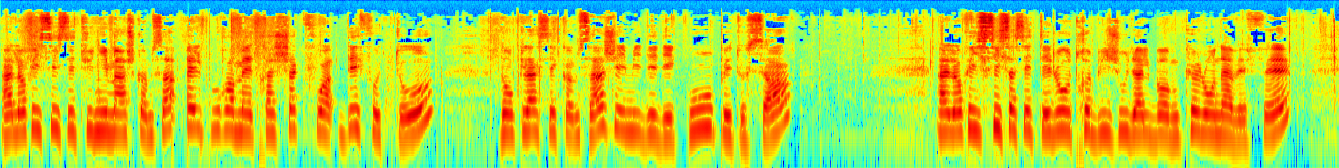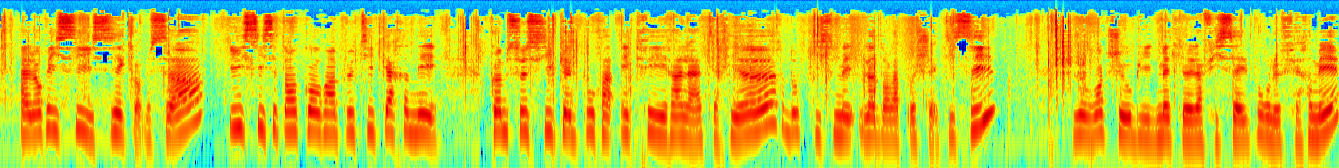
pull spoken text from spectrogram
Alors ici, c'est une image comme ça. Elle pourra mettre à chaque fois des photos. Donc là, c'est comme ça. J'ai mis des découpes et tout ça. Alors ici, ça c'était l'autre bijou d'album que l'on avait fait. Alors ici, c'est comme ça. Ici, c'est encore un petit carnet comme ceci qu'elle pourra écrire à l'intérieur. Donc, qui se met là dans la pochette ici. Je vois que j'ai oublié de mettre la ficelle pour le fermer.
